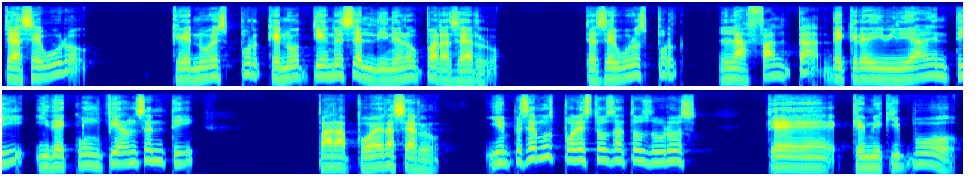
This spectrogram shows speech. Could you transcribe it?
Te aseguro que no es porque no tienes el dinero para hacerlo. Te aseguro es por la falta de credibilidad en ti y de confianza en ti para poder hacerlo. Y empecemos por estos datos duros que, que mi equipo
